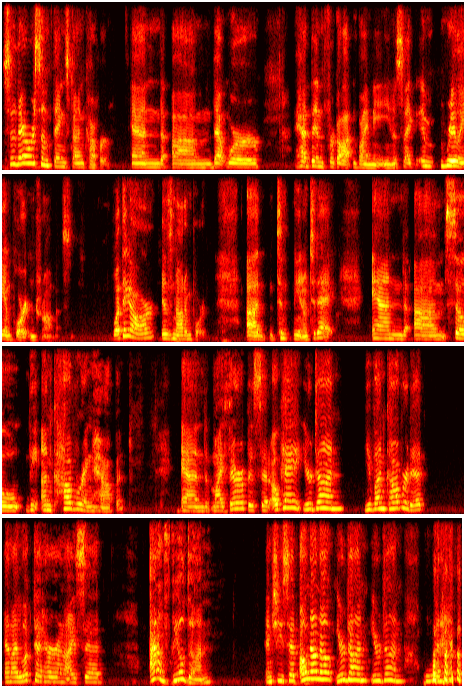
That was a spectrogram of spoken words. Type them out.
So there were some things to uncover and um, that were had been forgotten by me. You know, it's like really important traumas. What they are is not important uh, to you know today. And um, so the uncovering happened, and my therapist said, "Okay, you're done. You've uncovered it." And I looked at her and I said, "I don't feel done." And she said, "Oh no, no, you're done. You're done." What happened?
